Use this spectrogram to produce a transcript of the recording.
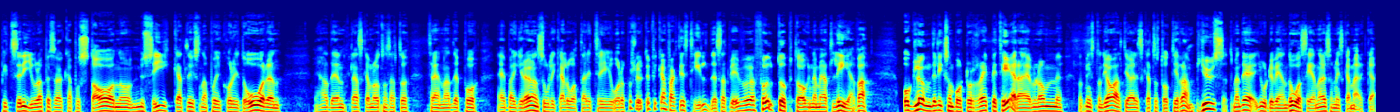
pizzerior att besöka på stan och musik att lyssna på i korridoren. Vi hade en klasskamrat som satt och tränade på Ebba Gröns olika låtar i tre år och på slutet fick han faktiskt till det så att vi var fullt upptagna med att leva och glömde liksom bort att repetera, även om åtminstone jag alltid har älskat att stå i rampljuset. Men det gjorde vi ändå senare, som ni ska märka.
